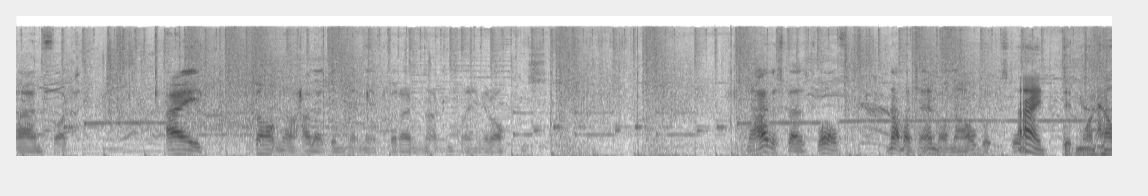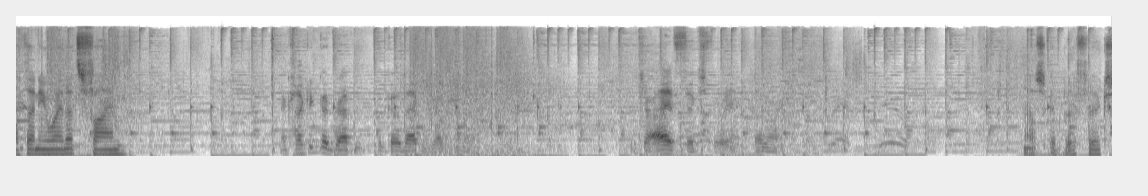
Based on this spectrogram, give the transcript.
I'm fucked. I don't know how that didn't hit me, but I'm not complaining at all. Now I have a Spaz 12. Not much ammo now, but still. I didn't want health anyway, that's fine. Actually, I could go grab go back and grab. It's alright, I have fix for you. Don't worry. I also got a bit of fix.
